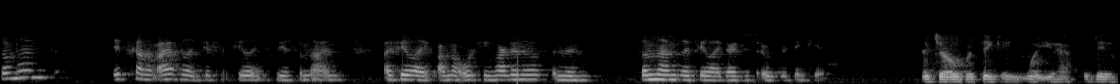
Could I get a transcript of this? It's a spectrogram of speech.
sometimes it's kind of I have like different feelings because sometimes I feel like I'm not working hard enough, and then sometimes I feel like I just overthink it. That you're overthinking what you have to do.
